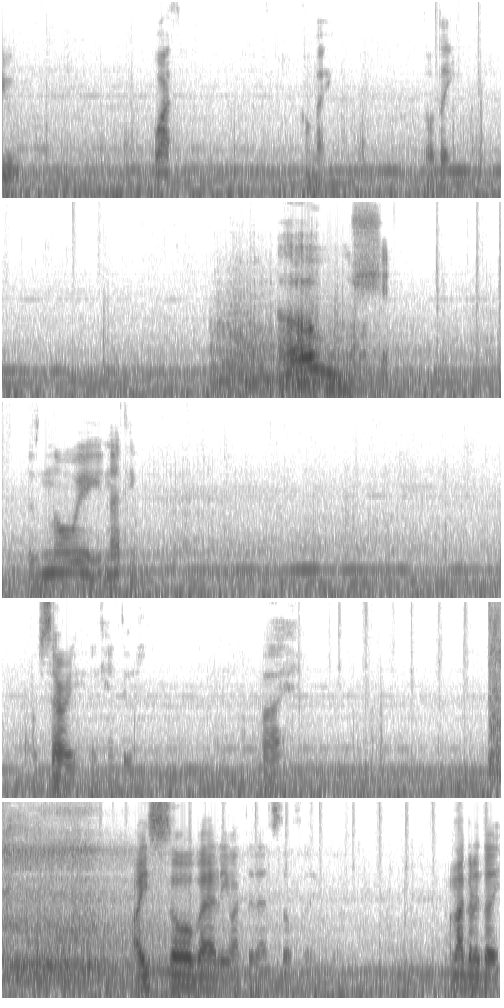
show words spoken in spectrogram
You. What? Come back. Don't die. Oh shit. There's no way, nothing. I'm sorry, I can't do it. Bye. I so badly wanted that stuff. Like, I'm not gonna die.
